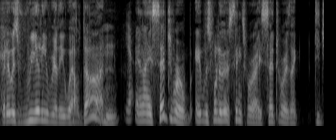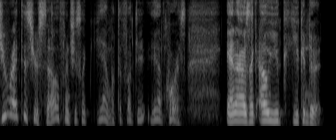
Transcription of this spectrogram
But it was really, really well done. Yeah. And I said to her, it was one of those things where I said to her, I was like, "Did you write this yourself?" And she's like, "Yeah." What the fuck? Do you? Yeah, of course. And I was like, "Oh, you you can do it."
